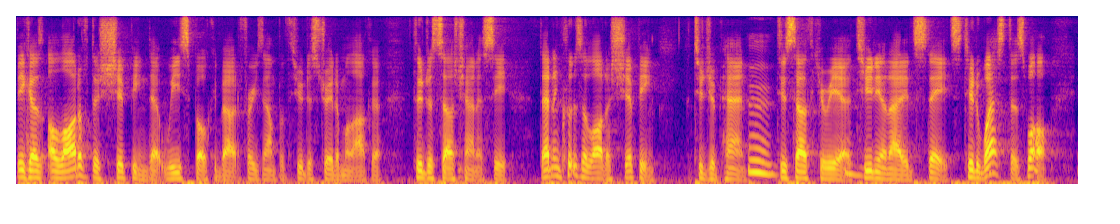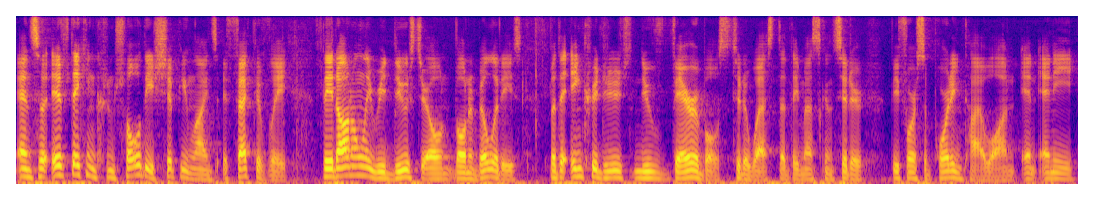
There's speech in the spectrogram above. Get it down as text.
Because a lot of the shipping that we spoke about, for example, through the Strait of Malacca, through the South China Sea, that includes a lot of shipping to Japan, mm. to South Korea, mm. to the United States, to the West as well. And so if they can control these shipping lines effectively, they not only reduce their own vulnerabilities, but they introduce new variables to the West that they must consider before supporting Taiwan in any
